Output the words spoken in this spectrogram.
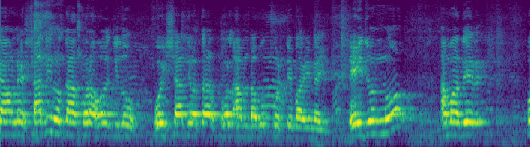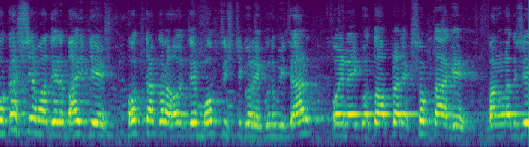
কারণে স্বাধীনতা করা হয়েছিল, ওই স্বাধীনতার ফল আমরা ভোগ করতে পারি নাই। এই জন্য আমাদের প্রকাশ্যে আমাদের ভাইকে হত্যা করা হয়েছে, মব সৃষ্টি করে কোনো বিচার হয় নাই। গত আপনার এক সপ্তাহ আগে বাংলাদেশে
